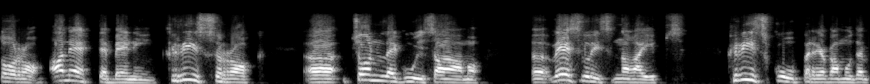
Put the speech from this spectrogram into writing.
Toro, Anette Benin, Chris Rock, John Leguizamo, Wesley Snipes, Chris Cooper, joka muuten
